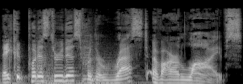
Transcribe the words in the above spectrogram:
they could put us through this for the rest of our lives.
